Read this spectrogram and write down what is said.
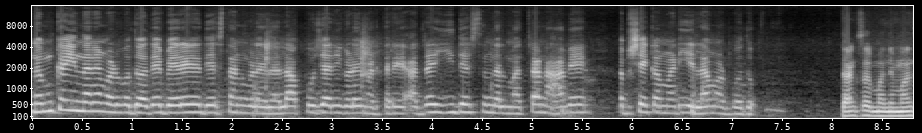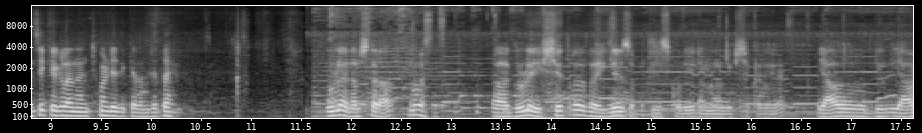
ನಮ್ ಕೈಯಿಂದಾನೇ ಮಾಡ್ಬೋದು. ಅದೇ ಬೇರೆ ದೇವಸ್ಥಾನಗಳೆಲ್ಲ ಪೂಜಾರಿಗಳೇ ಮಾಡ್ತಾರೆ. ಆದ್ರೆ ಈ ದೇವಸ್ಥಾನದಲ್ಲಿ ಮಾತ್ರ ನಾವೇ ಅಭಿಷೇಕ ಮಾಡಿ ಎಲ್ಲಾ ಮಾಡ್ಬೋದು. ಥ್ಯಾಂಕ್ಸ್ ಅಮ್ಮ. ನಿಮ್ಮ ಅನಿಸಿಕೆಗಳನ್ನ ಹಂಚ್ಕೊಂಡಿದ್ದಕ್ಕೆ ನಮ್ಮ ಜೊತೆ. ನಮಸ್ಕಾರ. ಆ, ಗುರುಳೆ ಕ್ಷೇತ್ರದ ಇನ್ನೇನು ಸ್ವಲ್ಪ ತಿಳಿಸ್ಕೊಡಿ ನಮ್ಮ ವೀಕ್ಷಕರಿಗೆ. ಯಾವ ಯಾವ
